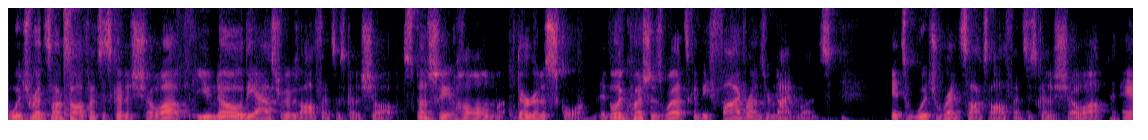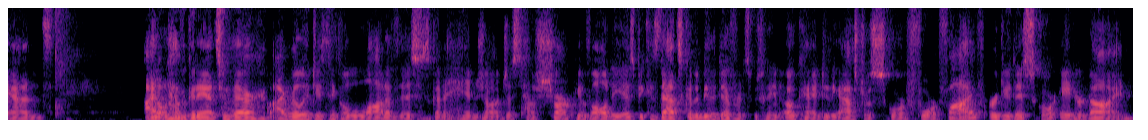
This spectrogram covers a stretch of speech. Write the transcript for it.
which Red Sox offense is going to show up? You know the Astros offense is going to show up, especially at home. They're going to score. The only question is whether it's going to be five runs or nine runs it's which Red Sox offense is going to show up. And I don't have a good answer there. I really do think a lot of this is going to hinge on just how sharp Eovaldi is because that's going to be the difference between okay, do the Astros score four or five or do they score eight or nine?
